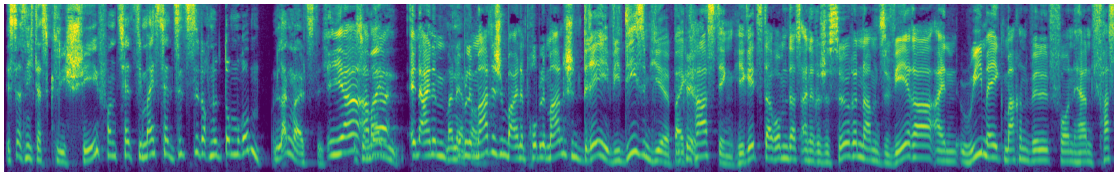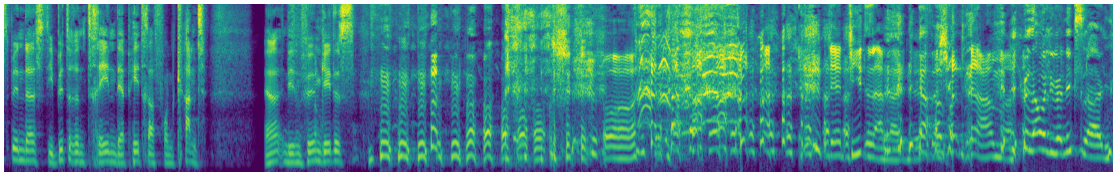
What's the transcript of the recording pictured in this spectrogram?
ist das nicht das Klischee von Sets? Die meiste Zeit sitzt du doch nur dumm rum und langweilst dich. Ja, so aber mein- in einem problematischen, bei einem problematischen Dreh wie diesem hier bei Okay. Casting. Hier geht's darum, dass eine Regisseurin namens Vera ein Remake machen will von Herrn Fassbinders Die bitteren Tränen der Petra von Kant. Ja, in diesem Film geht es. Der Titel allein, ist schon der Hammer. Ich will auch lieber nichts sagen.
